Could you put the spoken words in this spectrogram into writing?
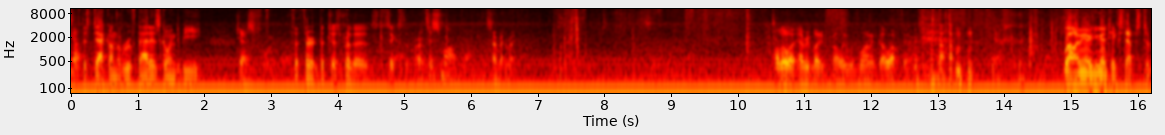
Yeah. But the deck on the roof, that is going to be Just for the, the third, the. Just for the sixth it's a apartment. small deck. It's- Right, right, right. Although everybody probably would want to go up there. Well, I mean, are you gonna take steps to,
